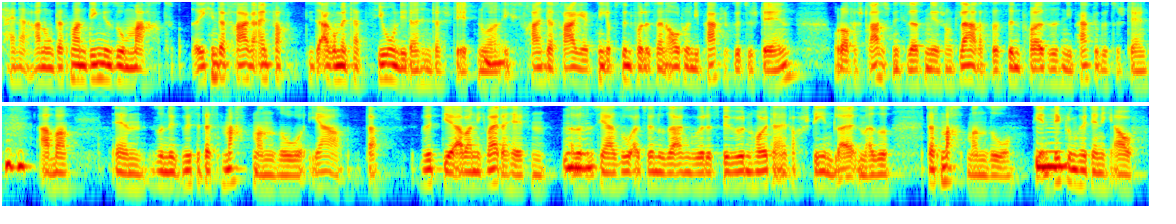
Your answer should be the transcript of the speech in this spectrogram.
keine Ahnung, dass man Dinge so macht. Ich hinterfrage einfach diese Argumentation, die dahinter steht. Nur mhm. ich hinterfrage jetzt nicht, ob es sinnvoll ist, ein Auto in die Parklücke zu stellen oder auf der Straße stehen zu lassen. Mir ist schon klar, dass das sinnvoll ist, es in die Parklücke zu stellen. Mhm. Aber ähm, so eine gewisse, das macht man so, ja, das wird dir aber nicht weiterhelfen. Mhm. Also es ist ja so, als wenn du sagen würdest, wir würden heute einfach stehen bleiben. Also das macht man so. Die mhm. Entwicklung hört ja nicht auf.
